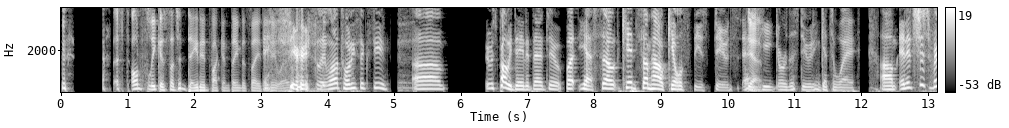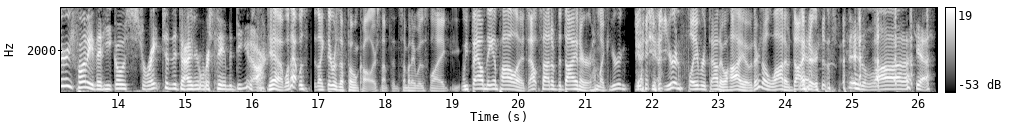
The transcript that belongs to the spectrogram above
on fleek is such a dated fucking thing to say. Anyway. Seriously, well, 2016. Um, it was probably dated there too. But yeah, so the kid somehow kills these dudes, and Yeah. he or this dude and gets away. Um, and it's just very funny that he goes straight to the diner where Sam and Dean are. Yeah, well, that was like there was a phone call or something. Somebody was like, "We found the Impala. It's outside of the diner." I'm like, "You're in, Gotcha. you're in Flavortown, Ohio. There's a lot of diners." There's a lot of yeah.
